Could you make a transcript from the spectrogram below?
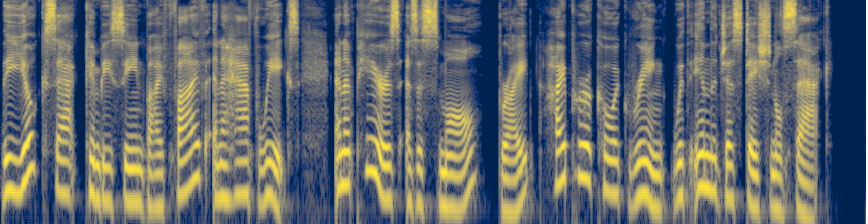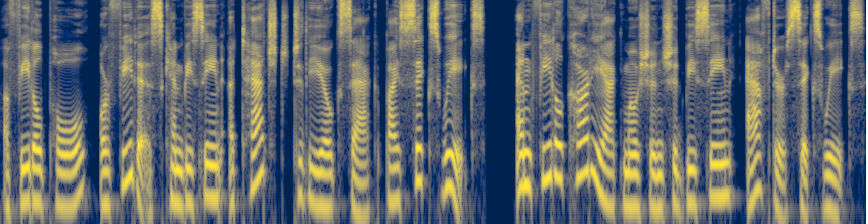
The yolk sac can be seen by five and a half weeks and appears as a small, bright, hyperechoic ring within the gestational sac. A fetal pole or fetus can be seen attached to the yolk sac by six weeks, and fetal cardiac motion should be seen after six weeks.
